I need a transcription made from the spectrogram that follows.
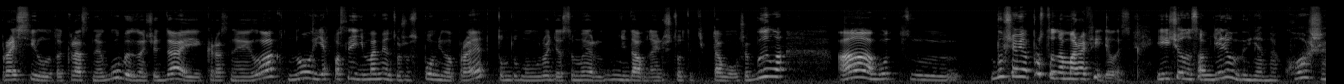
просил это красные губы, значит, да, и красный лак, но я в последний момент уже вспомнила про это, потом думаю, вроде СМР недавно или что-то типа того уже было, а вот, э, в общем, я просто намарафидилась. И еще на самом деле у меня на коже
